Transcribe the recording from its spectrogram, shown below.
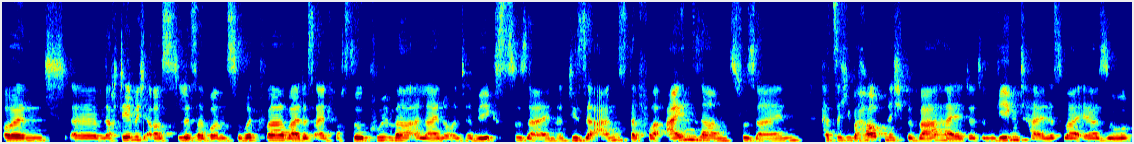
und äh, nachdem ich aus Lissabon zurück war, weil das einfach so cool war, alleine unterwegs zu sein und diese Angst davor, einsam zu sein, hat sich überhaupt nicht bewahrheitet. Im Gegenteil, das war eher so,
